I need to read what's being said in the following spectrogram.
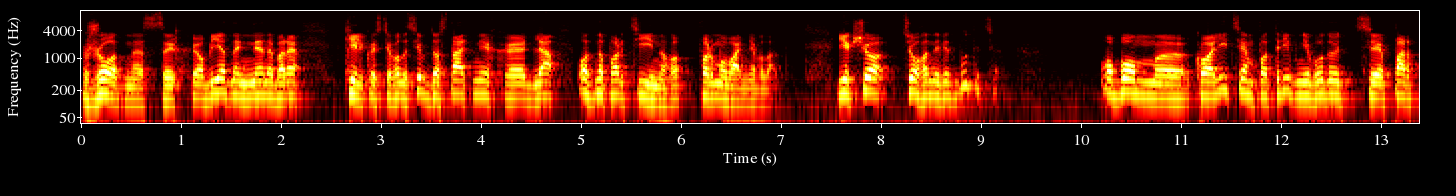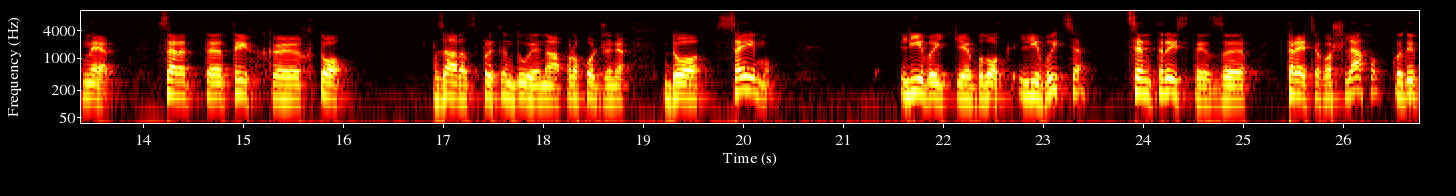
жодне з цих об'єднань не набере кількості голосів, достатніх е, для однопартійного формування влади. Якщо цього не відбудеться, обом е, коаліціям потрібні будуть партнери серед е, тих, е, хто зараз претендує на проходження до Сейму. Лівий блок лівиця, центристи з третього шляху, куди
